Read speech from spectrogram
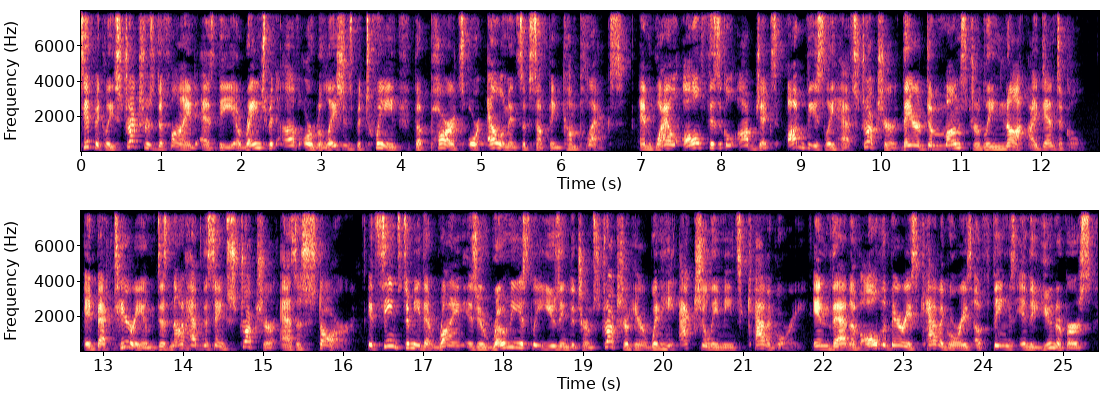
Typically, structure is defined as the arrangement of or relations between the parts or elements of something complex. And while all physical objects obviously have structure, they are demonstrably not identical. A bacterium does not have the same structure as a star. It seems to me that Ryan is erroneously using the term structure here when he actually means category. In that of all the various categories of things in the universe,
